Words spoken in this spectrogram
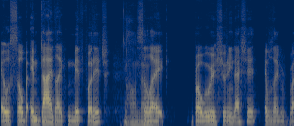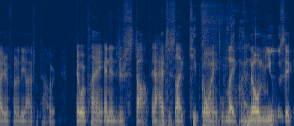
it was so bad. It died like mid footage. oh no. So like, bro, we were shooting that shit. It was like right in front of the Eiffel Tower. They were playing and then it just stopped, and I had to just like keep going, like God. no music.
